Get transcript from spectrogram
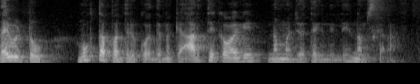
ದಯವಿಟ್ಟು ಮುಕ್ತ ಪತ್ರಿಕೋದ್ಯಮಕ್ಕೆ ಆರ್ಥಿಕವಾಗಿ ನಮ್ಮ ಜೊತೆಗೆ ನಿಲ್ಲಿ ನಮಸ್ಕಾರ.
